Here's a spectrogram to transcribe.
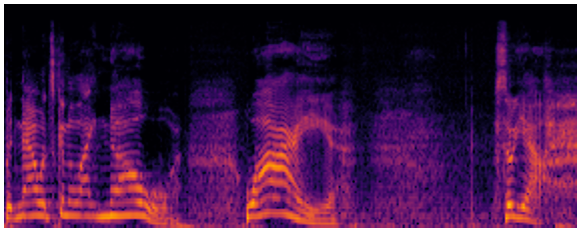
but now it's going to light. No. Why? So yeah,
